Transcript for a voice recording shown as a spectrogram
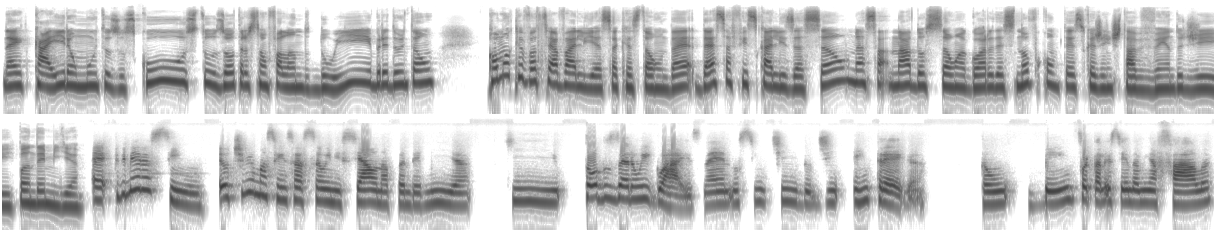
né, caíram muitos os custos, outras estão falando do híbrido. Então, como que você avalia essa questão de, dessa fiscalização nessa, na adoção agora desse novo contexto que a gente está vivendo de pandemia? É, primeiro, assim, eu tive uma sensação inicial na pandemia que todos eram iguais, né, no sentido de entrega. Então, bem fortalecendo a minha fala,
